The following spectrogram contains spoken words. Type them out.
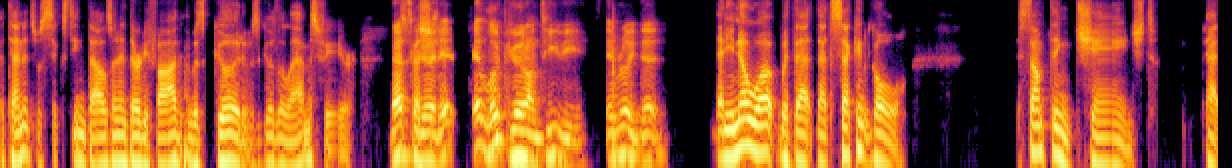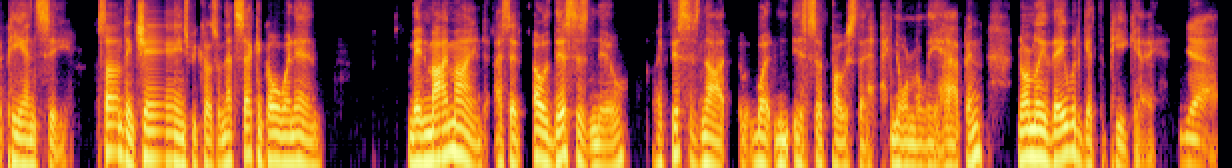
attendance was sixteen thousand and thirty-five. It was good. It was a good little atmosphere. That's Especially- good. It it looked good on TV. It really did. And you know what? With that that second goal, something changed at PNC. Something changed because when that second goal went in, in my mind, I said, "Oh, this is new. Like this is not what is supposed to normally happen. Normally, they would get the PK Yeah.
